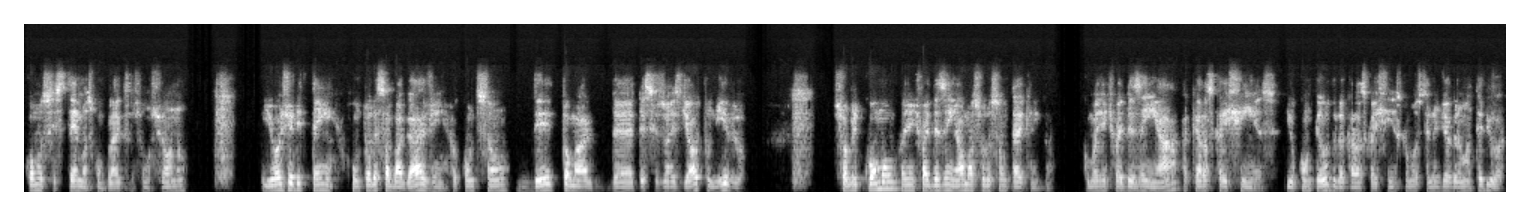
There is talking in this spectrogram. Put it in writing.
como sistemas complexos funcionam. E hoje ele tem, com toda essa bagagem, a condição de tomar de, decisões de alto nível sobre como a gente vai desenhar uma solução técnica, como a gente vai desenhar aquelas caixinhas e o conteúdo daquelas caixinhas que eu mostrei no diagrama anterior.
